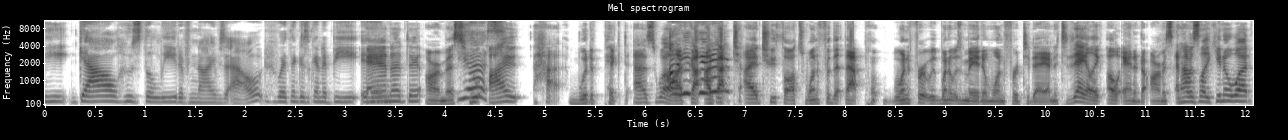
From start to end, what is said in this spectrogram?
the gal who's the lead of Knives Out, who I think is going to be in. Ana de Armas, Yes. who I ha- would have picked as well. Are I've got, I kidding? got, t- I had two thoughts. One for that, that point, one for when it was made, and one for today. And today, like, oh, Ana de Armas, and I was like, you know what?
